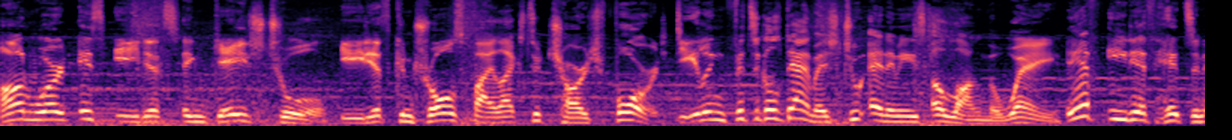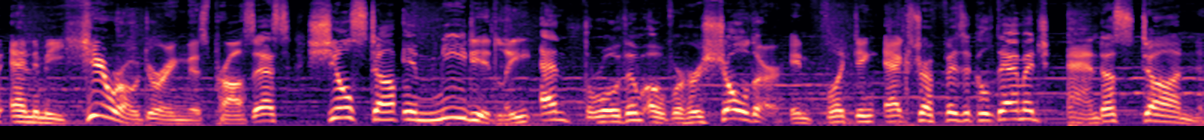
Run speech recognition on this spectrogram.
Onward is Edith's Engage tool. Edith controls Phylax to charge forward, dealing physical damage to enemies along the way. If Edith hits an enemy hero during this process, she'll stop immediately and throw them over her shoulder, inflicting extra physical damage and a stun.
